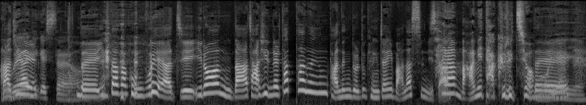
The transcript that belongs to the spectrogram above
나중에 아, 왜 아니겠어요. 네, 이따가 공부해야지. 이런 나 자신을 탓하는 반응들도 굉장히 많았습니다. 사람 마음이 다 그렇죠. 뭐. 네. 뭐. 예, 예.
